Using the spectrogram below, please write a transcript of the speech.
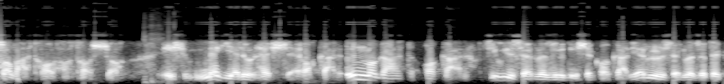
szavát hallhathassa, és megjelölhesse akár önmagát, akár civil szerveződések, akár jelölszervezetek,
